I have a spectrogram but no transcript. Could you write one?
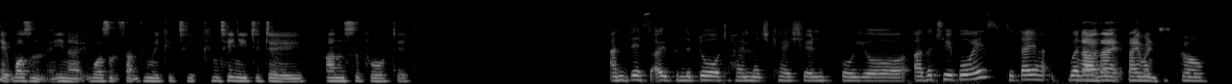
it wasn't you know it wasn't something we could continue to do unsupported. And this opened the door to home education for your other two boys? Did they when no they, they went to school.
